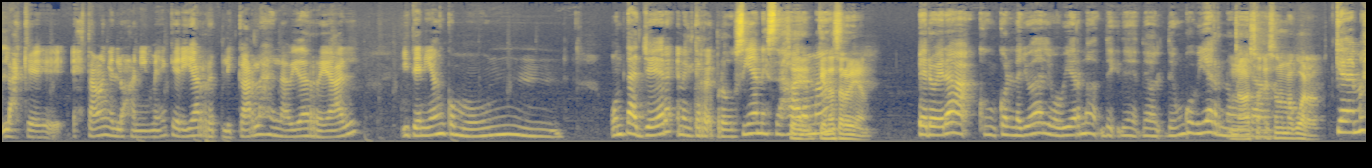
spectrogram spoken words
las que estaban en los anime, quería replicarlas en la vida real y tenían como un, un taller en el que reproducían esas Sí, armas, que no servían. pero era con, con la ayuda del gobierno, de, de- de- de un gobierno. No, eso, eso no me acuerdo. Que además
